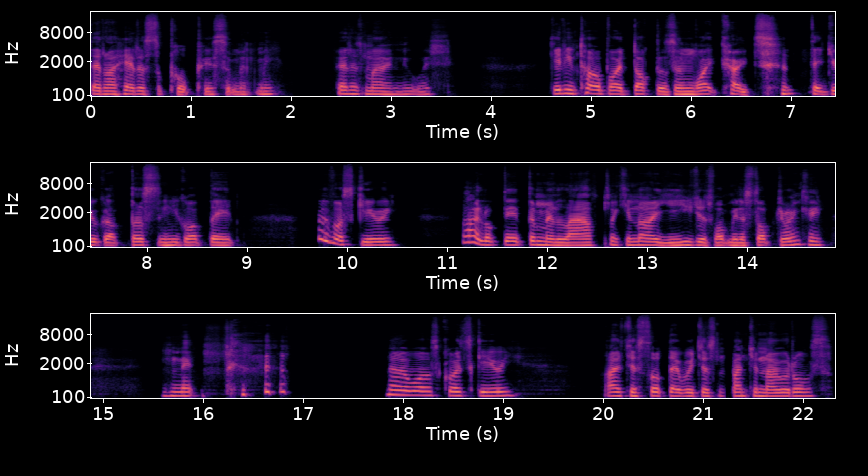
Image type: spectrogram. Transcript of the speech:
that I had a support person with me. That is my only wish. Getting told by doctors in white coats that you got this and you got that, it was scary. I looked at them and laughed, thinking, oh, you just want me to stop drinking. No, it was quite scary. I just thought they were just a bunch of know it alls,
